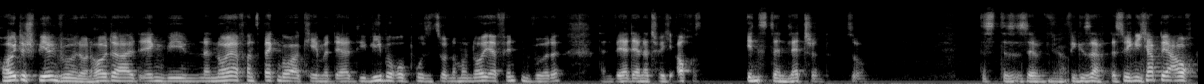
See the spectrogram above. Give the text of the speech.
heute spielen würde und heute halt irgendwie ein neuer Franz Beckenbauer käme, der die Libero-Position nochmal neu erfinden würde, dann wäre der natürlich auch Instant Legend. So. Das, das ist ja, ja, wie gesagt, deswegen, ich habe ja auch,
